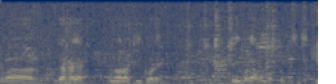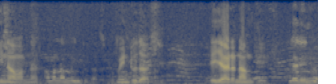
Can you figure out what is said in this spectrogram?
এবার দেখা যাক ওনারা কি করে। এই বলে আমার বক্তব্য শেষ কি নাম আপনার? আমার নাম মিন্টু দাস। মিন্টু দাস। এই জায়গাটার নাম কি? লেলিননগর।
